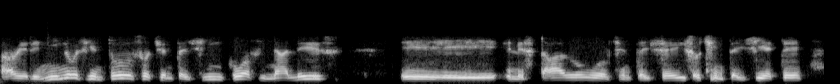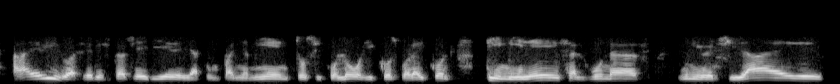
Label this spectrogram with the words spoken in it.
A ver, en 1985 a finales eh, el Estado 86, 87 ha debido hacer esta serie de acompañamientos psicológicos por ahí con timidez, algunas universidades,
